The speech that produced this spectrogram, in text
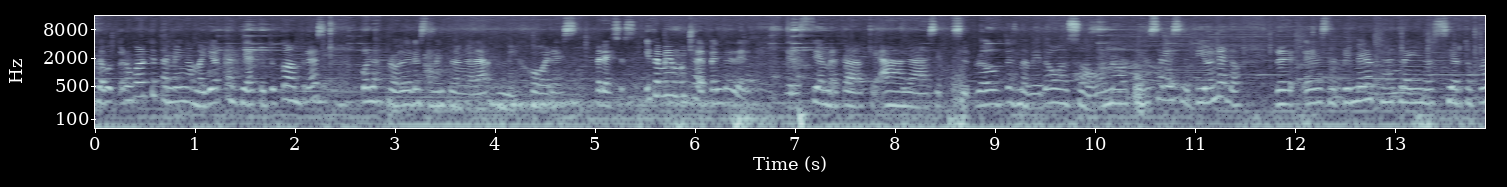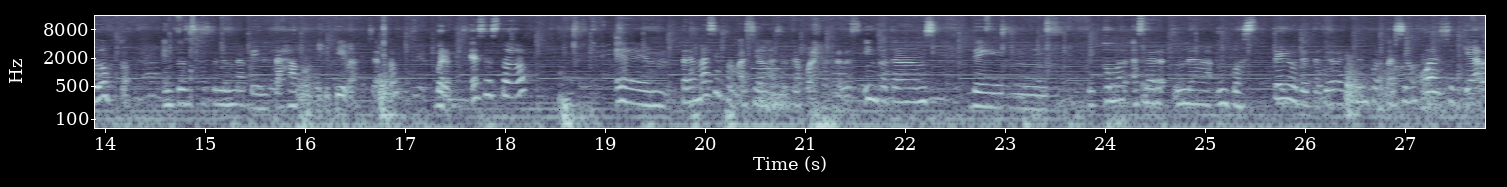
Recuerda que también a mayor cantidad que tú compres, pues los proveedores también te van a dar mejores precios. Y también mucho depende del, del estudio de mercado que hagas, si el producto es novedoso o no, quizás eres el pionero, eres el primero que está trayendo cierto producto, entonces vas a una ventaja competitiva, ¿cierto? Bueno, eso es todo. Eh, para más información acerca, por ejemplo, de los Incoterms, de de cómo hacer una, un costeo detallado de tu importación, puedes chequear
